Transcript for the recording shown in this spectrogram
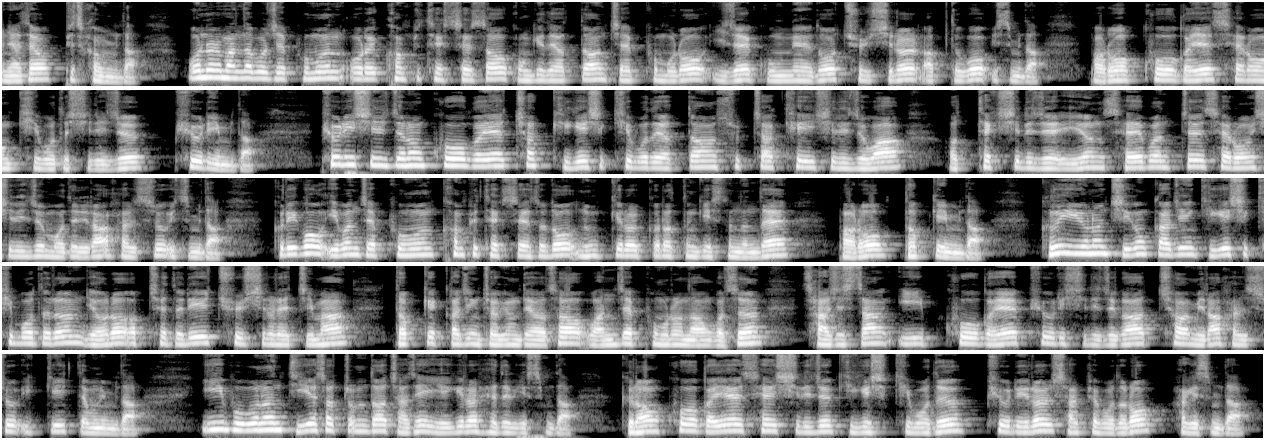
안녕하세요. 피스컴입니다. 오늘 만나볼 제품은 올해 컴퓨텍스에서 공개되었던 제품으로 이제 국내에도 출시를 앞두고 있습니다. 바로 쿠어가의 새로운 키보드 시리즈 퓨리입니다. 퓨리 시리즈는 쿠어가의 첫 기계식 키보드였던 숫자 K 시리즈와 어택 시리즈에 이은 세 번째 새로운 시리즈 모델이라 할 수 있습니다. 그리고 이번 제품은 컴퓨텍스에서도 눈길을 끌었던 게 있었는데 바로 덮개입니다. 그 이유는 지금까지 기계식 키보드는 여러 업체들이 출시를 했지만 덮개까지 적용되어서 완제품으로 나온 것은 사실상 이 쿠어의 퓨리 시리즈가 처음이라 할 수 있기 때문입니다. 이 부분은 뒤에서 좀 더 자세히 얘기를 해드리겠습니다. 그럼 쿠어가의 새 시리즈 기계식 키보드 퓨리를 살펴보도록 하겠습니다.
